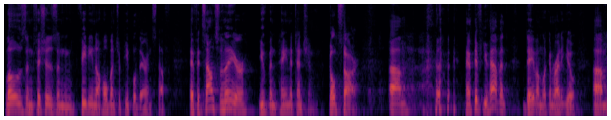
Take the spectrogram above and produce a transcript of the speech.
loaves and fishes and feeding a whole bunch of people there and stuff. If it sounds familiar, you've been paying attention. Gold star. Um, and if you haven't, Dave, I'm looking right at you. Um,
